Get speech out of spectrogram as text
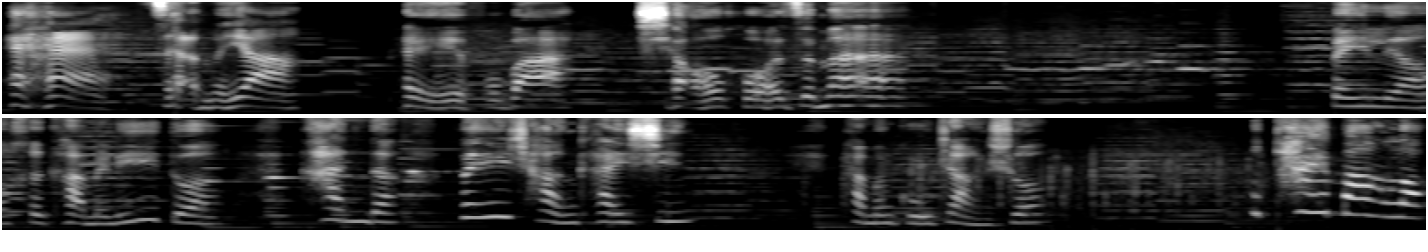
嘿嘿，怎么样？佩服吧，小伙子们！贝了和卡梅利多看得非常开心，他们鼓掌说：“我太棒了，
